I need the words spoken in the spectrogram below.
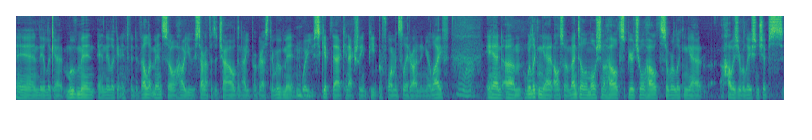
and they look at movement and they look at infant development. So, how you start off as a child and how you progress through movement and mm-hmm. where you skip that can actually impede performance later on in your life. Oh, wow. And um, we're looking at also mental, emotional health, spiritual health. So, we're looking at how is your relationships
